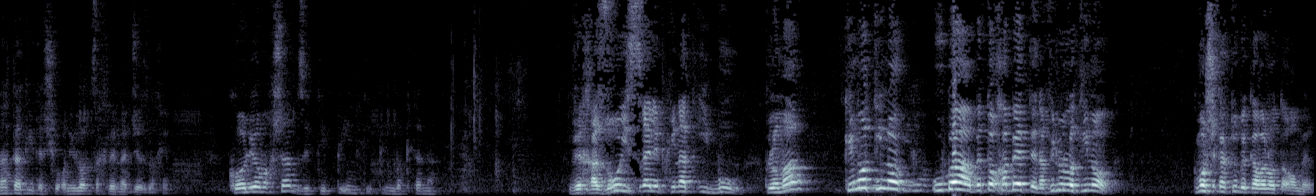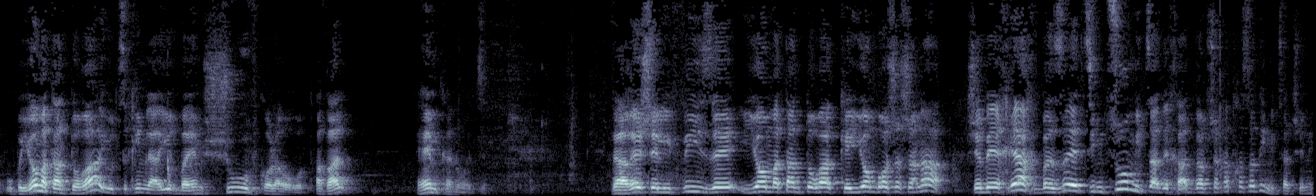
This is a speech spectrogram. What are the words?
נתתי את השיעור, אני לא צריך לנג'ז לכם. כל יום עכשיו זה טיפין טיפין בקטנה. וחזרו ישראל לבחינת עיבור. כלומר, כמו תינוק, עובר בתוך הבטן, אפילו לא תינוק. כמו שכתוב בכוונות העומר. וביום מתן תורה היו צריכים להאיר בהם שוב כל האורות. אבל הם קנו את זה. והרי שלפי זה יום מתן תורה כיום ראש השנה, שבהכרח בזה צמצום מצד אחד והמשכת חסדים מצד שני.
